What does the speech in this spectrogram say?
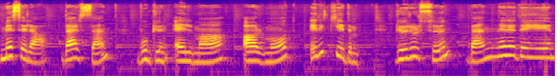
Mesela dersen bugün elma, armut, erik yedim. Görürsün ben neredeyim?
